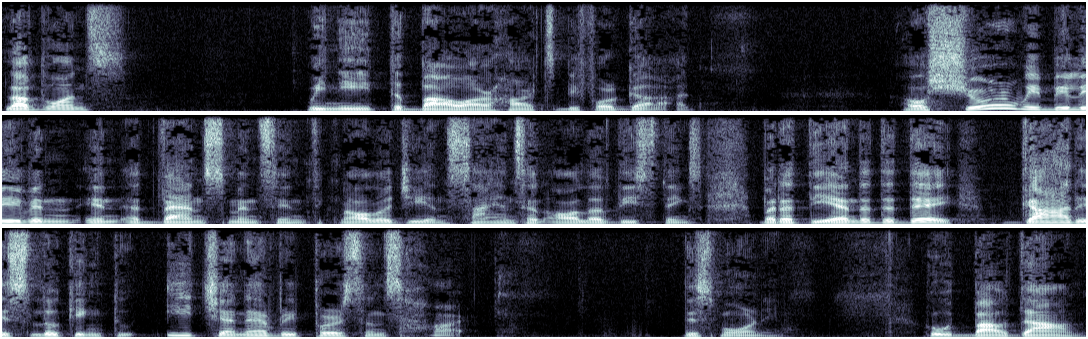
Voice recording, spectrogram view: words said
Loved ones, we need to bow our hearts before God. Oh, sure, we believe in, in advancements in technology and science and all of these things. But at the end of the day, God is looking to each and every person's heart this morning who would bow down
